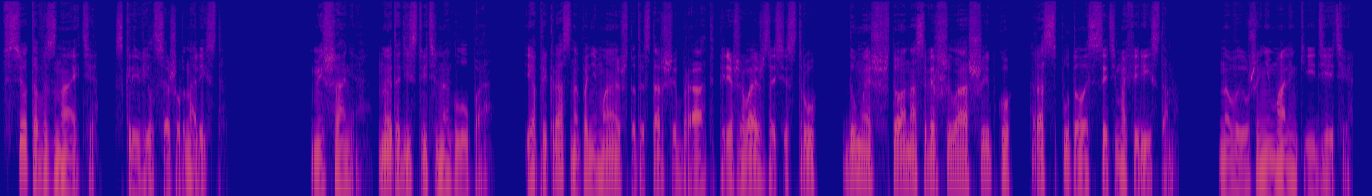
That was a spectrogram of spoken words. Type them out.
«Все-то вы знаете», — скривился журналист. «Мишаня, но это действительно глупо. Я прекрасно понимаю, что ты старший брат, переживаешь за сестру, думаешь, что она совершила ошибку, распуталась с этим аферистом. Но вы уже не маленькие дети.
